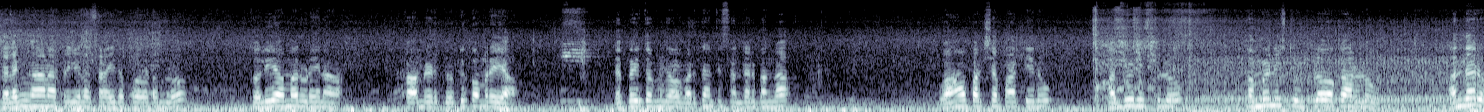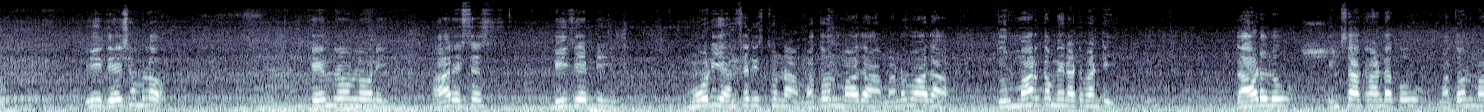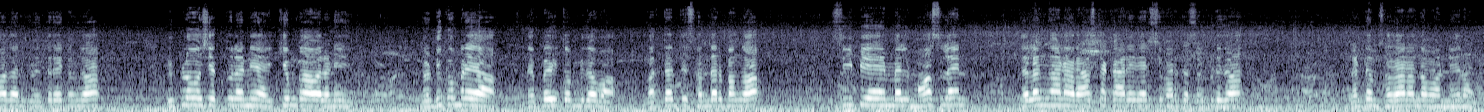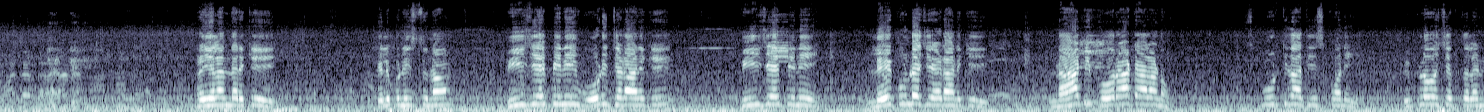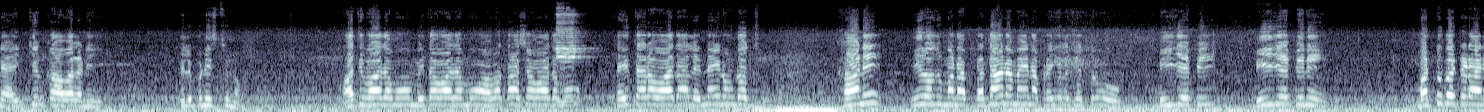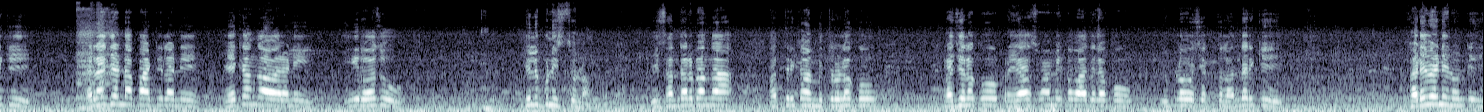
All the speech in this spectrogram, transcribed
తెలంగాణ ప్రజల సాయుధ పోరాటంలో తొలి అమరుడైన కామ్రేడ్ దొడ్డి కొమరయ్య డెబ్బై తొమ్మిదవ వర్ధంతి సందర్భంగా వామపక్ష పార్టీలు కమ్యూనిస్టులు కమ్యూనిస్టు విప్లవకారులు అందరూ ఈ దేశంలో కేంద్రంలోని ఆర్ఎస్ఎస్ బీజేపీ మోడీ అనుసరిస్తున్న మతోన్మాద మనవాద దుర్మార్గమైనటువంటి దాడులు హింసాకాండకు మతోన్మాదానికి వ్యతిరేకంగా విప్లవ శక్తులన్నీ ఐక్యం కావాలని దొడ్డి డెబ్బై తొమ్మిదవ వర్ధంతి సందర్భంగా సిపిఐఎంఎల్ మాస్ లైన్ తెలంగాణ రాష్ట్ర కార్యదర్శి వర్గ సభ్యుడిగా గడ్డం సదానందం నేను ప్రజలందరికీ పిలుపునిస్తున్నాం. బీజేపీని ఓడించడానికి బీజేపీని లేకుండా చేయడానికి నాటి పోరాటాలను స్ఫూర్తిగా తీసుకొని విప్లవ శక్తులన్నీ ఐక్యం కావాలని పిలుపునిస్తున్నాం. అతివాదము మితవాదము అవకాశవాదము తదితరవాదాలు ఎన్నైనా ఉండొచ్చు. కానీ ఈరోజు మన ప్రధానమైన ప్రజల శత్రువు బీజేపీ. బీజేపీని మట్టుబెట్టడానికి ఎర్రజెండా పార్టీలన్నీ ఏకం కావాలని ఈరోజు పిలుపునిస్తున్నాం. ఈ సందర్భంగా పత్రికా మిత్రులకు ప్రజలకు ప్రజాస్వామికవాదులకు విప్లవ శక్తులందరికీ కడివెండి నుండి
